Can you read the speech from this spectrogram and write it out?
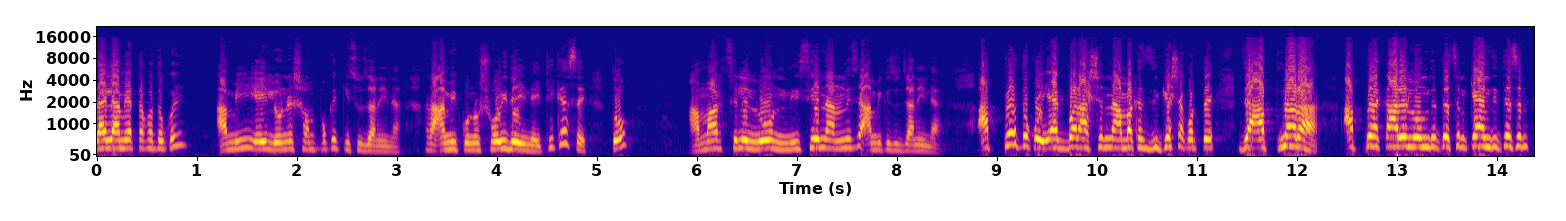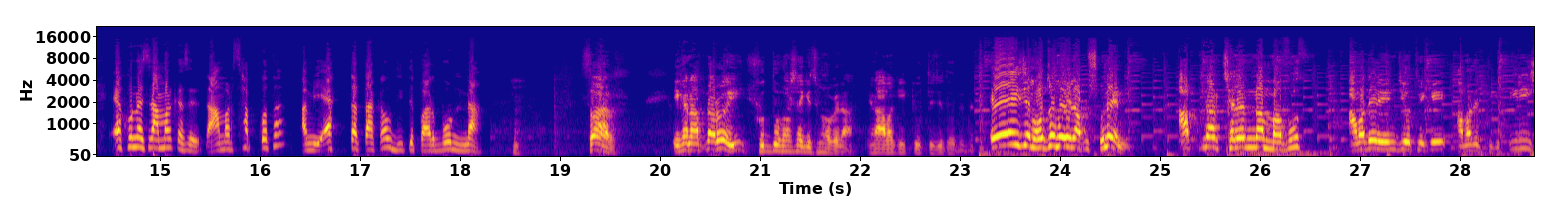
তাইলে আমি একটা কথা কই আমি এই লোনের সম্পর্কে কিছু জানি না আর আমি কোনো সই দেই নাই ঠিক আছে? তো আমার ছেলে লোন নিছে না নিছে আমি কিছু জানি না। আপনারা তো কই, একবার আসেন না আমার কাছে জিজ্ঞাসা করতে যে আপনারা আপনারা কারে লোন দিতেছেন, কেন দিতেছেন? এখন আছেন আমার কাছে। আমার সাপ কথা, আমি একটা টাকাও দিতে পারব না। স্যার, এখানে আপনার ওই শুদ্ধ ভাষায় কিছু হবে না। এখানে আমাকে একটু উত্তেজিত হতে দেন। এই যে ভদ্রমহিলা, আপনি শুনেন? আপনার ছেলের নাম মাহফুজ, আমাদের এনজিও থেকে আমাদের থেকে তিরিশ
